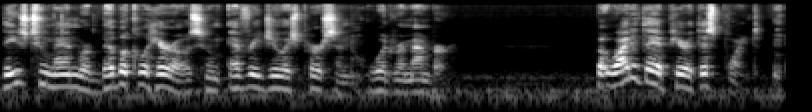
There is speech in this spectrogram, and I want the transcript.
These two men were biblical heroes whom every Jewish person would remember. But why did they appear at this point?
